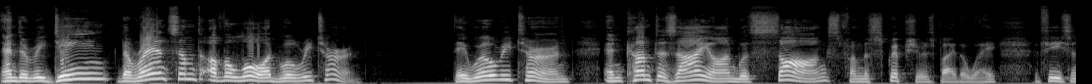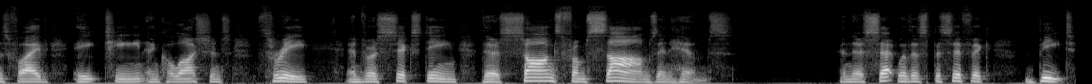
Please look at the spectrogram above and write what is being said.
And the redeemed, the ransomed of the Lord will return. They will return and come to Zion with songs from the scriptures, by the way, Ephesians 5 18 and Colossians 3 and verse 16. There's songs from Psalms and hymns. And they're set with a specific beat,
